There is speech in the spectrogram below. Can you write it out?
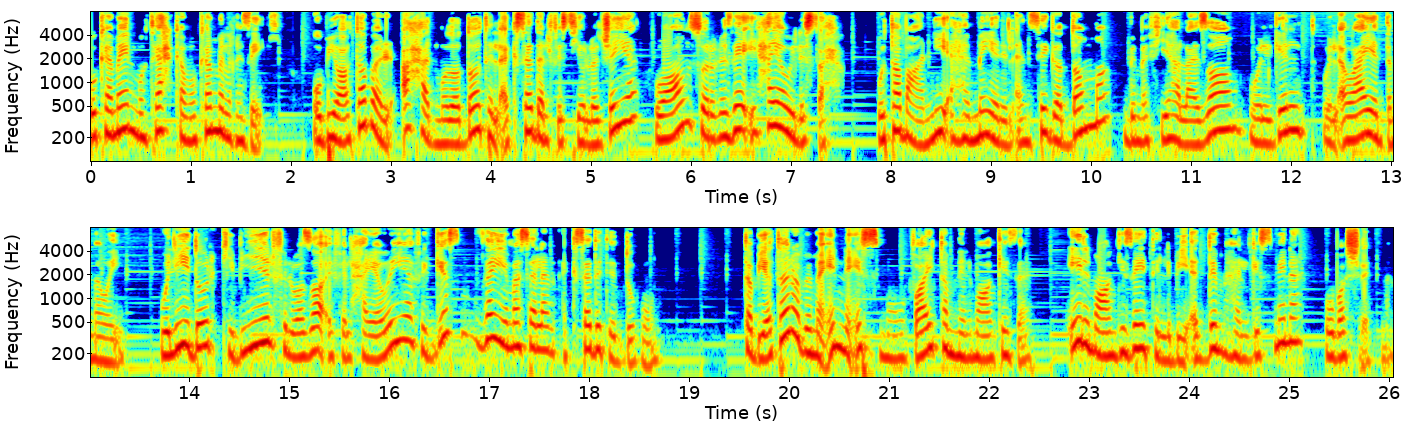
وكمان متاح كمكمل غذائي. وبيعتبر أحد مضادات الأكسدة الفسيولوجية وعنصر غذائي حيوي للصحة. وطبعا ليه أهمية للأنسجة الضامة بما فيها العظام والجلد والأوعية الدموية. وليه دور كبير في الوظائف الحيوية في الجسم زي مثلا أكسدة الدهون. طب يا ترى بما إن اسمه فيتامين المعجزة إيه المعجزات اللي بيقدمها لجسمنا وبشرتنا؟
